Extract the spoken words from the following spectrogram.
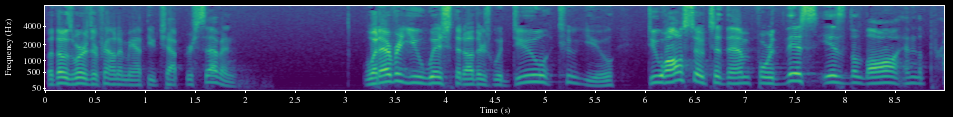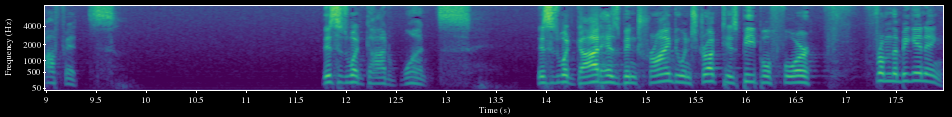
But those words are found in Matthew chapter 7. Whatever you wish that others would do to you, do also to them, for this is the law and the prophets. This is what God wants. This is what God has been trying to instruct his people for from the beginning.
